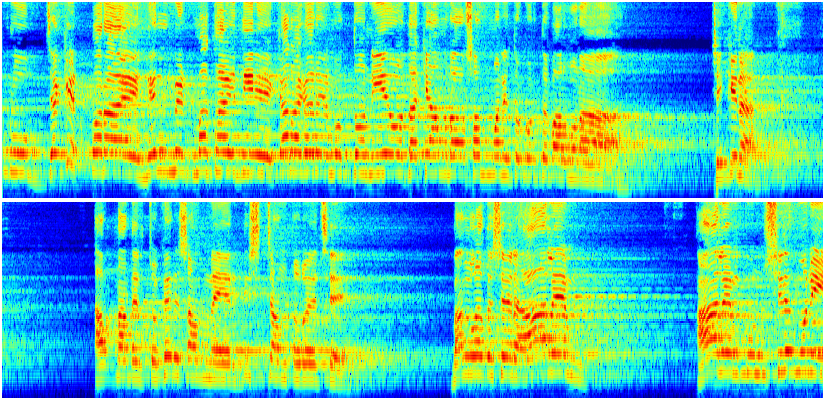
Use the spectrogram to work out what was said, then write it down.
প্রুফ জ্যাকেট পরায় হেলমেট মাথায় দিয়ে কারাগারের মধ্যে নিয়েও তাকে আমরা অসম্মানিত করতে পারব না। ঠিক কিনা আপনাদের চোখের সামনে এর দৃষ্টান্ত রয়েছে। বাংলাদেশের আলেম আলেম কোন শিরোমণি?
